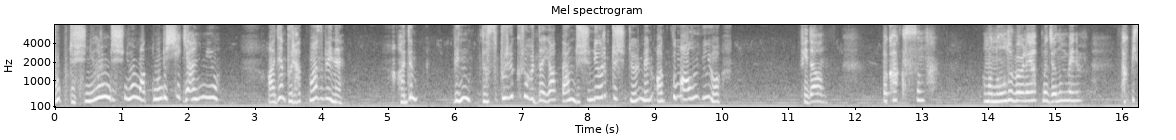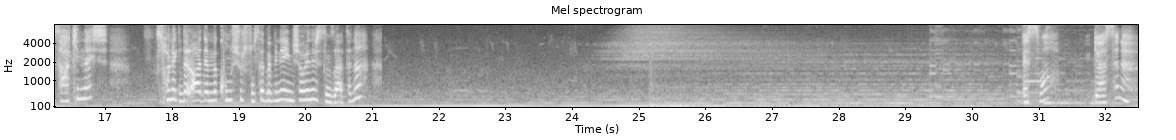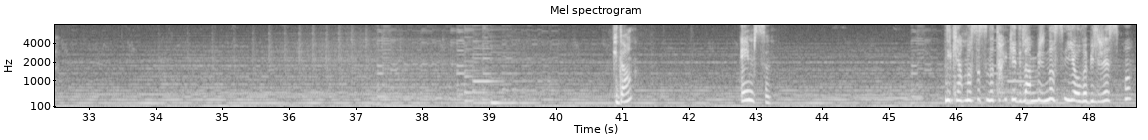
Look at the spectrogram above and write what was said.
Yok düşünüyorum düşünüyorum aklıma bir şey gelmiyor. Adem bırakmaz beni. Adem beni nasıl bırakır orada ya? Ben düşünüyorum düşünüyorum benim aklım almıyor. Fidan. Bak haklısın. Ama ne olur böyle yapma canım benim. Bak bir sakinleş. Sonra gider Adem'le konuşursun. Sebebi neymiş öğrenirsin zaten ha. Esma, gelsene. Fidan, iyi misin? Nikah masasında terk edilen biri nasıl iyi olabilir Esma?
